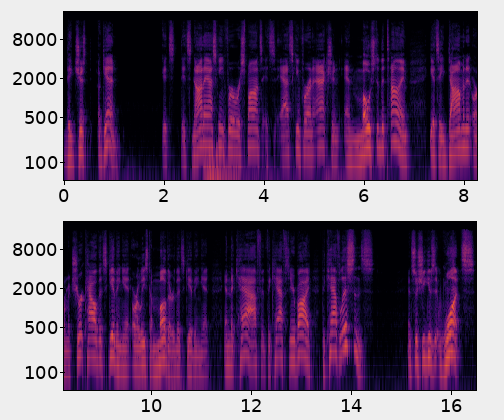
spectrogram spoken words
they just, again, it's it's not asking for a response it's asking for an action and most of the time it's a dominant or mature cow that's giving it, or at least a mother that's giving it. And the calf, if the calf's nearby, the calf listens. And so she gives it once,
